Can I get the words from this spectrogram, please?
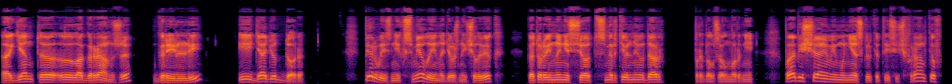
агента Лагранжа Грилли и дядю Дора. Первый из них смелый и надежный человек, который нанесет смертельный удар, — продолжал Морни. Пообещаем ему несколько тысяч франков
